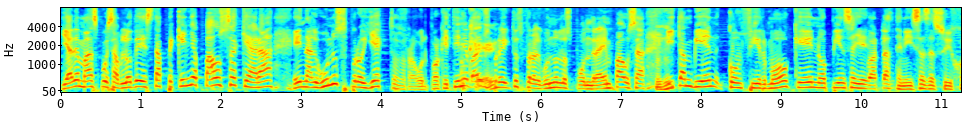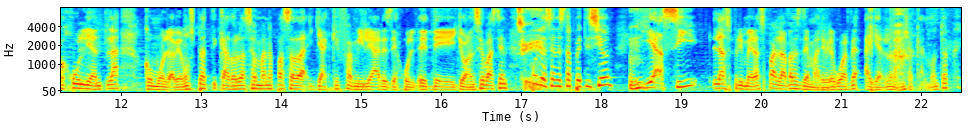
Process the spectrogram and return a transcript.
Y además, pues, habló de esta pequeña pausa que hará en algunos proyectos, Raúl, porque tiene varios proyectos, pero algunos los pondrá en pausa. Y también confirmó que no piensa llevar las cenizas de su hijo a Juliantla, como lo habíamos platicado la semana pasada, ya que familiares de, Jul- eh, de Joan Sebastián Sí. pues, le hacen esta petición. Y así las primeras palabras de Maribel Guardia ayer en la noche acá en Monterrey.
